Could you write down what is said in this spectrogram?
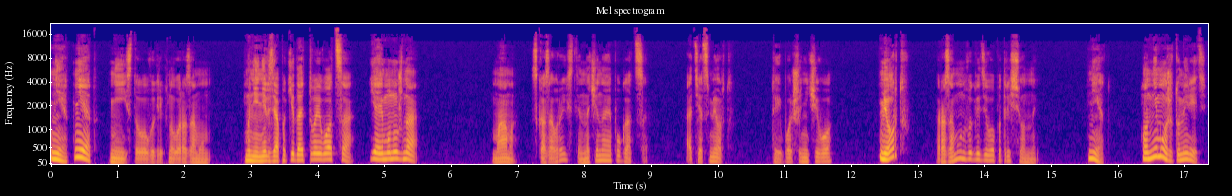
«Нет, нет!» — неистово выкрикнула Розамун. «Мне нельзя покидать твоего отца. Я ему нужна». «Мама», — сказал Рейстлин, начиная пугаться. «Отец мертв. Ты больше ничего...» «Мертв?» Розамун выглядела потрясенной. «Нет, он не может умереть.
